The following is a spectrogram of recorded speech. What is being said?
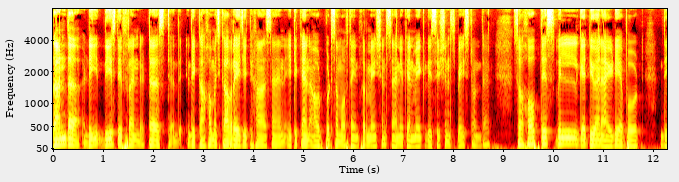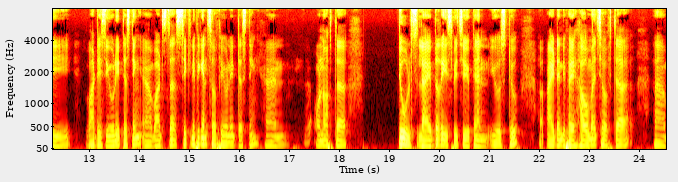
run the, these different tests the, the, how much coverage it has and it can output some of the informations and you can make decisions based on that. So hope this will get you an idea about the what is unit testing uh, what's the significance of unit testing and one of the tools, libraries which you can use to uh, identify how much of the uh,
